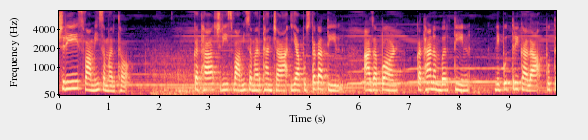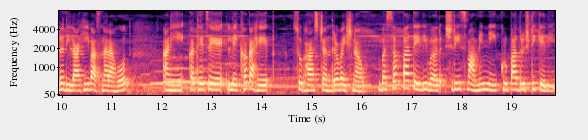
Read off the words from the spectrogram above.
श्री स्वामी समर्थ. कथा श्री स्वामी समर्थांच्या या पुस्तकातील आज आपण कथा नंबर तीन निपुत्रिकाला पुत्र दिला ही वाचणार आहोत. आणि कथेचे लेखक आहेत सुभाषचंद्र वैष्णव. बसप्पा तेलीवर श्री स्वामींनी कृपादृष्टी केली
